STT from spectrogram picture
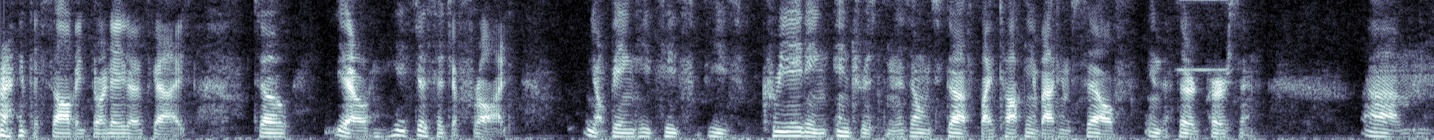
right? The solving tornadoes guys. So, you know, he's just such a fraud. You know, being he's he's he's creating interest in his own stuff by talking about himself in the third person. Um,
